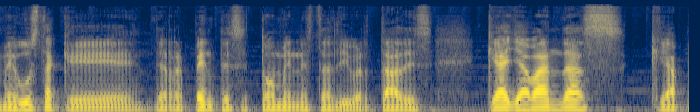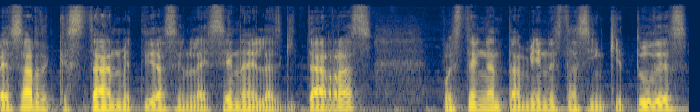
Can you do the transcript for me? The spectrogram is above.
Me gusta que de repente se tomen estas libertades, que haya bandas que a pesar de que están metidas en la escena de las guitarras, pues tengan también estas inquietudes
